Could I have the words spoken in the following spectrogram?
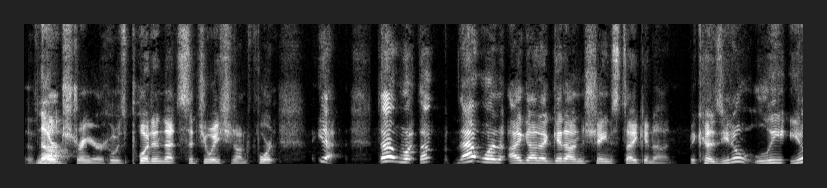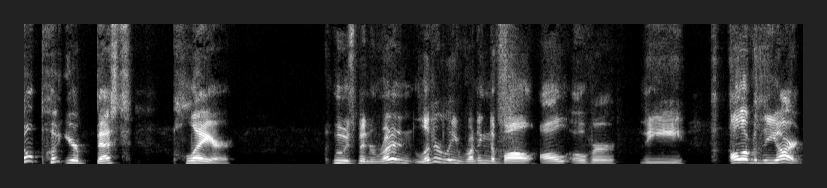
the no. third stringer, who was put in that situation on fourth. Yeah, that one that that one I gotta get on Shane Steichen on because you don't leave, you don't put your best player who's been running literally running the ball all over the all over the yard,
